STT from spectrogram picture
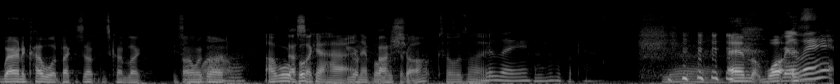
wearing a co-ord back. It's not- it's kind of like it's Oh like, my God. I wore That's a like bucket hat your and everyone was shocked. I was like, really? I love a bucket hat. yeah Um, what is- really?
